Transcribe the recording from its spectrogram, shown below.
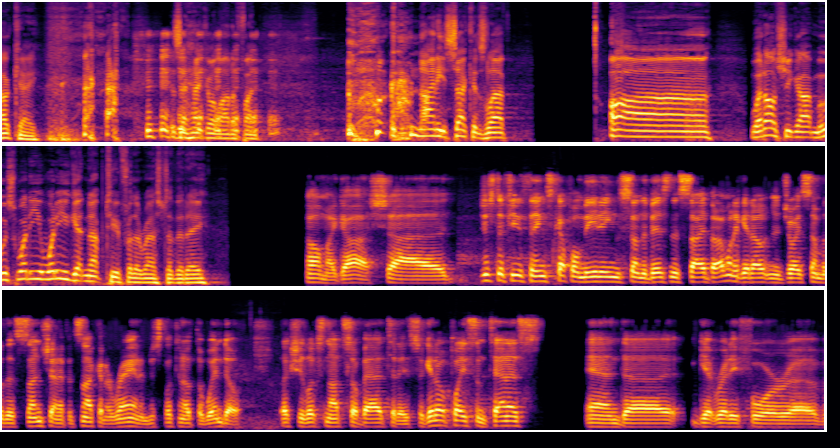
Okay. it's a heck of a lot of fun. 90 seconds left. Uh, what else you got, Moose? What are you What are you getting up to for the rest of the day? Oh my gosh, uh, just a few things, couple meetings on the business side, but I want to get out and enjoy some of the sunshine. If it's not going to rain, I'm just looking out the window. It actually looks not so bad today. So get out, play some tennis, and uh, get ready for uh,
